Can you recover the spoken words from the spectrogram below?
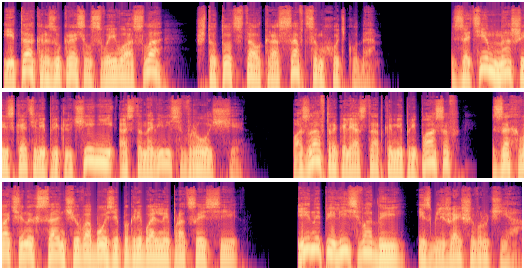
и так разукрасил своего осла, что тот стал красавцем хоть куда. Затем наши искатели приключений остановились в роще, позавтракали остатками припасов, захваченных Санчо в обозе погребальной процессии, и напились воды из ближайшего ручья.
